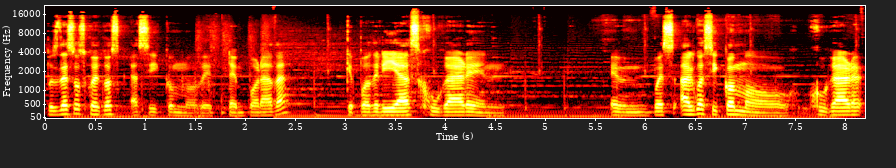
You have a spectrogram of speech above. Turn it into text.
Pues de esos juegos así como de temporada. Que podrías jugar en. en, pues algo así como jugar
